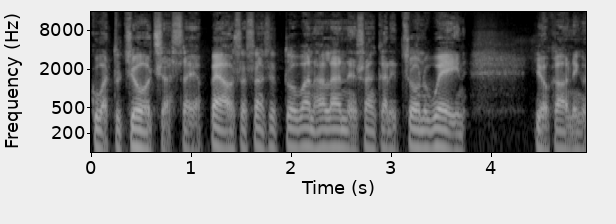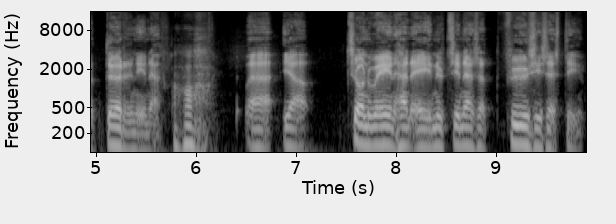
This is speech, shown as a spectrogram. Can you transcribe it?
kuvattu Georgiassa ja pääosassa on se tuo vanha lännen sankari John Wayne, joka on niin törninä. Oho. Ja John Wayne hän ei nyt sinänsä fyysisesti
